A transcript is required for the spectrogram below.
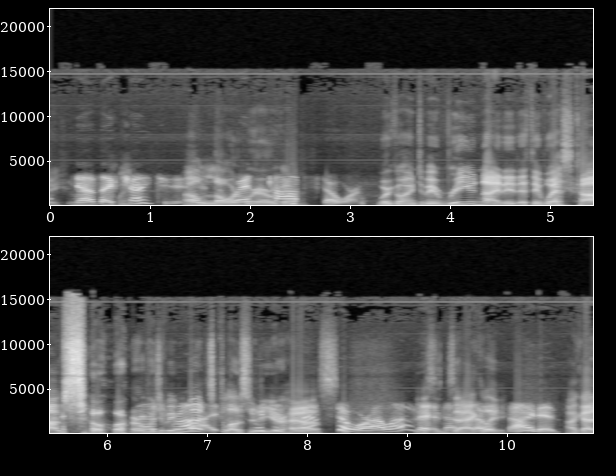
Nursery. no, they've changed it. Oh, It's Lord, where are we going? Store. We're going to be reunited at the West Cobb store, which will be That's much right. closer to your house. store. I love Yes, it. exactly. I'm so excited. I got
